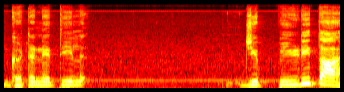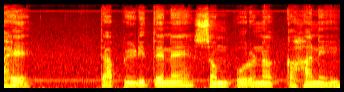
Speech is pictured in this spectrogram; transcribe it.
घटनेतील जी पीडिता आहे त्या पीडितेने संपूर्ण कहाणी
